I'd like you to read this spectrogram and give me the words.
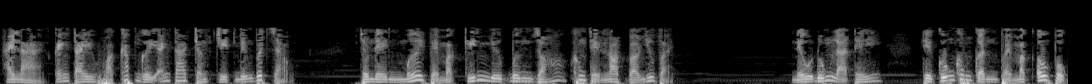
Hay là cánh tay hoặc khắp người anh ta chẳng chịt những vết dạo, cho nên mới phải mặc kín như bưng gió không thể lọt vào như vậy. Nếu đúng là thế, thì cũng không cần phải mặc âu phục,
